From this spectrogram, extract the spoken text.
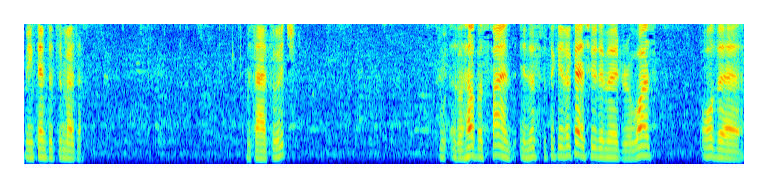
being tempted to murder. Besides which, it'll help us find in this particular case who the murderer was. All the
